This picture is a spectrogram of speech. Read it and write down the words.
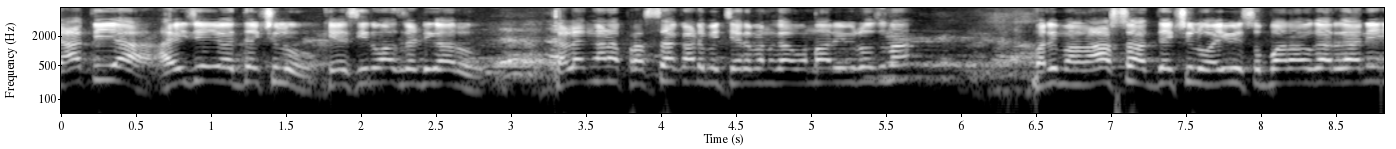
జాతీయ ఐజేయు అధ్యక్షులు కె శ్రీనివాసరెడ్డి గారు తెలంగాణ ప్రెస్ అకాడమీ చైర్మన్గా ఉన్నారు ఈ రోజున. మరి మన రాష్ట్ర అధ్యక్షులు ఐవి సుబ్బారావు గారు కానీ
